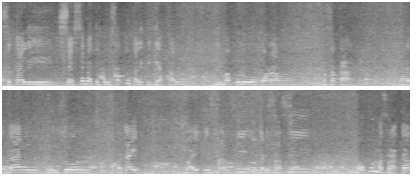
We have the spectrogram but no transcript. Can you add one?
sekali session ataupun satu kali kegiatan 50 orang peserta dengan unsur terkait baik instansi, organisasi maupun masyarakat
